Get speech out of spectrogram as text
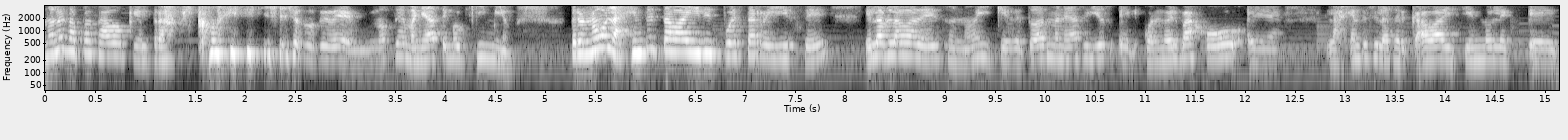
¿no les ha pasado que el tráfico y ellos así de, no sé, mañana tengo quimio? Pero no, la gente estaba ahí dispuesta a reírse, él hablaba de eso, ¿no? Y que de todas maneras ellos, eh, cuando él bajó, eh, la gente se le acercaba diciéndole eh,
